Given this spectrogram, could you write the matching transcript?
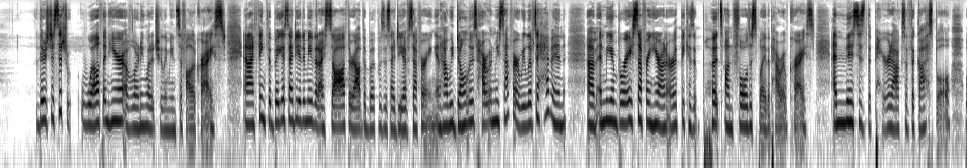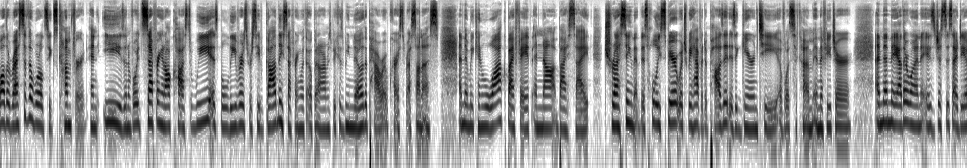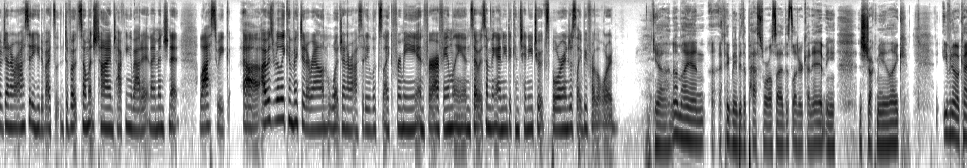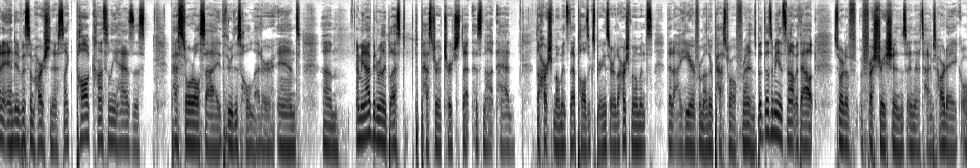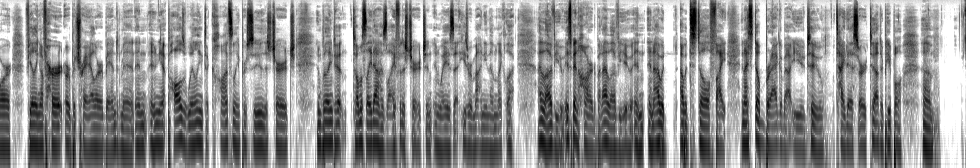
there's just such wealth in here of learning what it truly means to follow Christ. And I think the biggest idea to me that I saw throughout the book was this idea of suffering and how we don't lose heart when we suffer. We live to heaven um, and we embrace suffering here on earth because it puts on full display the power of Christ. And this is the paradox of the gospel. While the rest of the world seeks comfort and ease and avoids suffering at all costs, we as believers receive godly suffering with open arms because we know the power of Christ rests on us. And then we can walk by faith and not by sight, trusting that this Holy Spirit, which we have a deposit, is a guarantee of what's to come in the future. And then the other one is just this idea of generosity. He devotes, devotes so much time talking about it. And I mentioned it last week uh, I was really convicted around what generosity looks like for me and for our family. And so it's something I need to continue to explore and just lay before the Lord. Yeah, and on my end, I think maybe the pastoral side of this letter kind of hit me and struck me. Like, even though it kind of ended with some harshness, like Paul constantly has this pastoral side through this whole letter. And um, I mean, I've been really blessed to pastor a church that has not had the harsh moments that Paul's experienced or the harsh moments that I hear from other pastoral friends. But it doesn't mean it's not without sort of frustrations and at times heartache or feeling of hurt or betrayal or abandonment. And and yet Paul's willing to constantly pursue this church and willing to, to almost lay down his life for this church in, in ways that he's reminding them like, look, I love you. It's been hard, but I love you. And and I would I would still fight and I still brag about you to Titus or to other people. Um,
